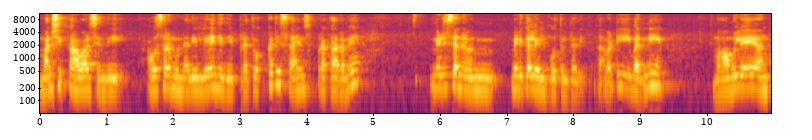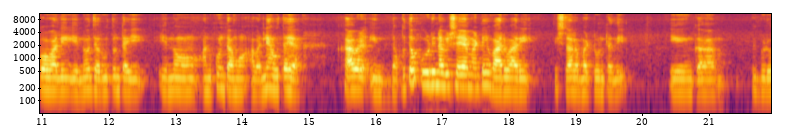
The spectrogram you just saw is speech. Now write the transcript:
మనిషికి కావాల్సింది అవసరం ఉన్నది లేనిది ప్రతి ఒక్కటి సైన్స్ ప్రకారమే మెడిసిన్ మెడికల్ వెళ్ళిపోతుంటుంది. కాబట్టి ఇవన్నీ మామూలే అనుకోవాలి. ఎన్నో జరుగుతుంటాయి ఎన్నో అనుకుంటాము అవన్నీ అవుతాయా? కాబట్టి డబ్బుతో కూడిన విషయం అంటే వారి వారి ఇష్టాల బట్టి ఉంటుంది. ఇంకా ఇప్పుడు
